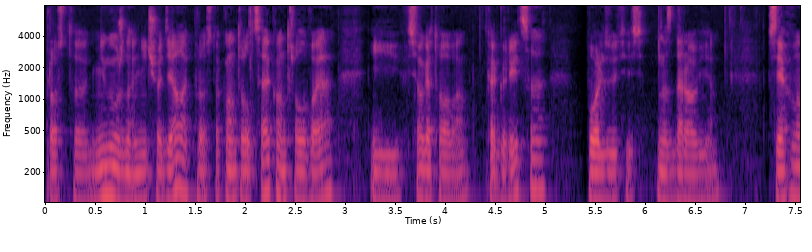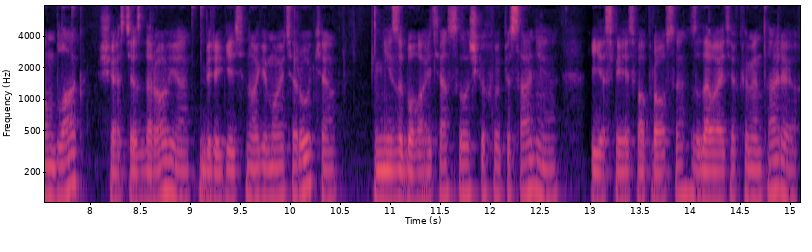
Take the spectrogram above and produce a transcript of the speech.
просто не нужно ничего делать, просто Ctrl-C, Ctrl-V, и все готово. Как говорится, пользуйтесь на здоровье. Всех вам благ, счастья, здоровья, берегите ноги, мойте руки. Не забывайте о ссылочках в описании. Если есть вопросы, задавайте в комментариях.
